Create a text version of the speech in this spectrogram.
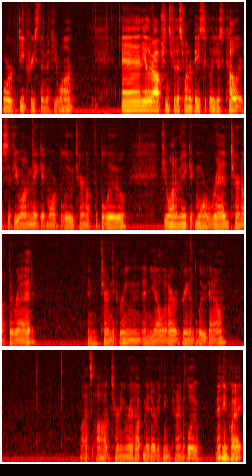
or decrease them if you want. And the other options for this one are basically just colors. If you want to make it more blue, turn up the blue. If you want to make it more red, turn up the red. And turn the green and yellow or green and blue down. Well, that's odd. Turning red up made everything kind of blue. Anyway,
